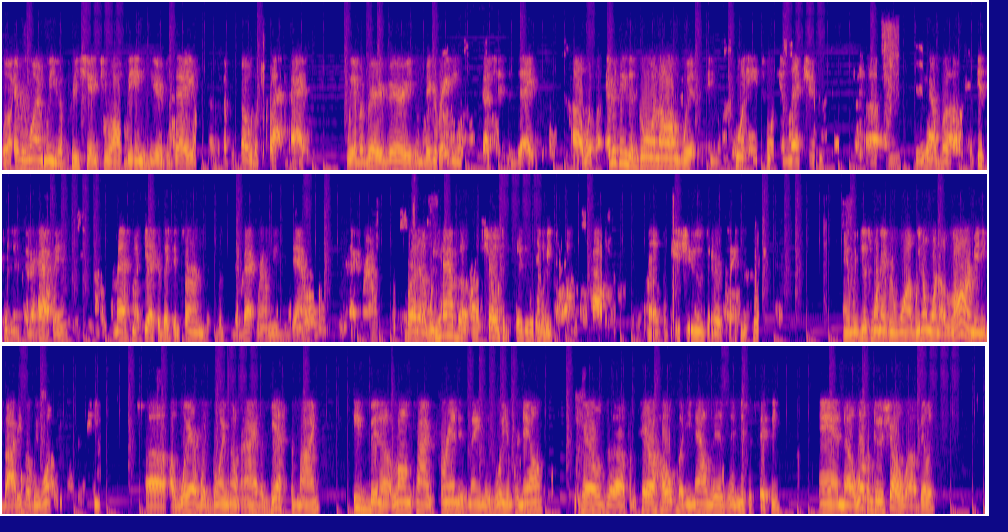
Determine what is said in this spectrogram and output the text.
Well, everyone, we appreciate you all being here today on another episode of Clapback. We have a very, very invigorating discussion today uh, with everything that's going on with the 2020 election. Um, we have uh, incidents that are happening. I'm asking my guests if they can turn the background music down. Background, but uh, we have a, a, show today that we're going to be talking about uh, some issues that are taking place and we just want everyone. We don't want to alarm anybody, but we want to be uh, aware of what's going on. And I have a guest of mine. He's been a longtime friend. His name is William Purnell. He hails uh, from Terre Haute, but he now lives in Mississippi. And uh, welcome to the show, uh, Billy.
